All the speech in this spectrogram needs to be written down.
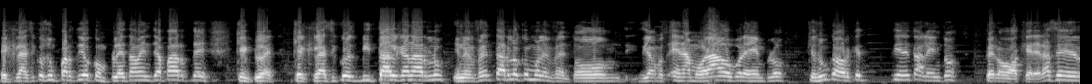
el clásico es un partido completamente aparte, que que el clásico es vital ganarlo y no enfrentarlo como lo enfrentó digamos, enamorado, por ejemplo, que es un jugador que tiene talento, pero a querer hacer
